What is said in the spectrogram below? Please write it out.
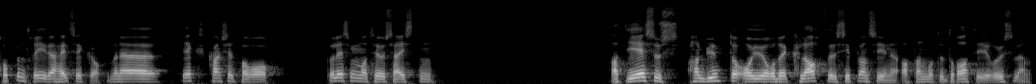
Toppen tre, det er helt sikkert. Men det gikk kanskje et par år. Da leser vi Matteus 16. At Jesus han begynte å gjøre det klart for disiplene sine at han måtte dra til Jerusalem.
